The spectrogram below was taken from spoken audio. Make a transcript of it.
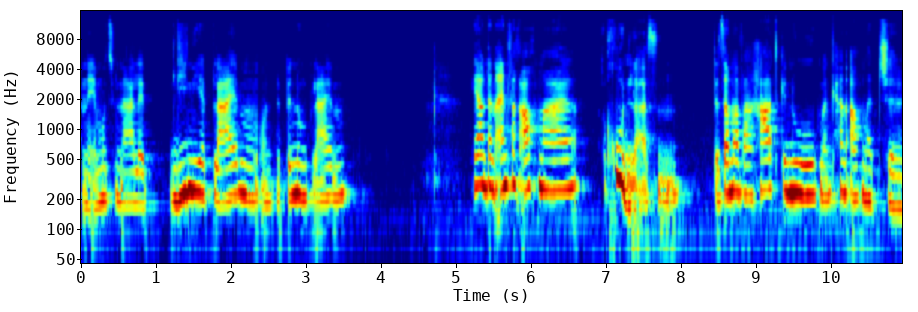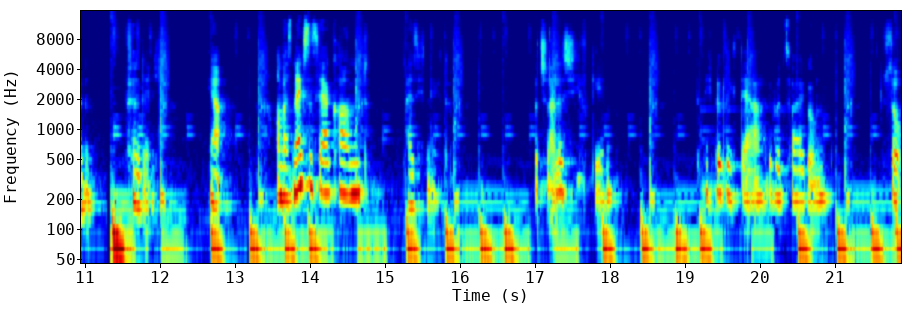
eine emotionale Linie bleiben und eine Bindung bleiben. Ja, und dann einfach auch mal ruhen lassen. Der Sommer war hart genug, man kann auch mal chillen, finde ich. Ja. Und was nächstes Jahr kommt, weiß ich nicht. Wird schon alles schief gehen ich wirklich der Überzeugung. So.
